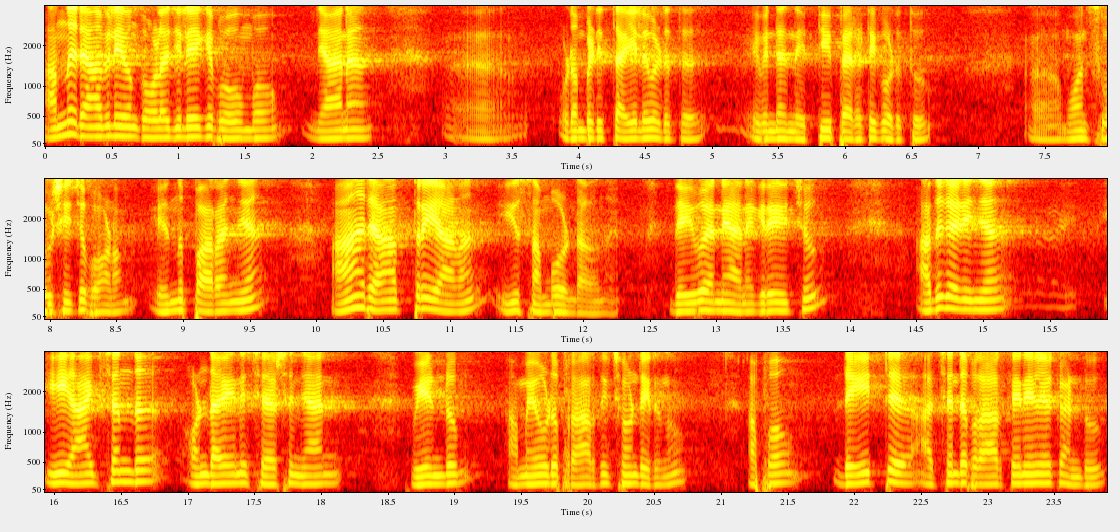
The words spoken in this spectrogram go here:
അന്ന് രാവിലെ ഇവൻ കോളേജിലേക്ക് പോകുമ്പോൾ ഞാൻ ഉടമ്പടി തൈലമെടുത്ത് ഇവന്റെ നെറ്റി പുരട്ടി കൊടുത്തു. മോൻ സൂക്ഷിച്ച് പോകണം എന്ന് പറഞ്ഞ് ആ രാത്രിയാണ് ഈ സംഭവം ഉണ്ടാകുന്നത്. ദൈവം എന്നെ അനുഗ്രഹിച്ചു. അത് കഴിഞ്ഞ് ഈ ആക്സിഡന്റ് ഉണ്ടായതിന് ശേഷം ഞാൻ വീണ്ടും അമ്മയോട് പ്രാർത്ഥിച്ചുകൊണ്ടിരുന്നു. അപ്പോൾ ഡേറ്റ് അച്ഛന്റെ പ്രാർത്ഥനയിൽ കണ്ടു.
